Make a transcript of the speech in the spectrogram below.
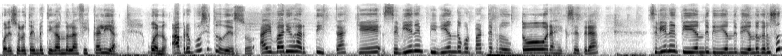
Por eso lo está investigando la fiscalía. Bueno, a propósito de eso, hay varios artistas que se vienen pidiendo por parte de productoras, etcétera. Se vienen pidiendo y pidiendo y pidiendo que no son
